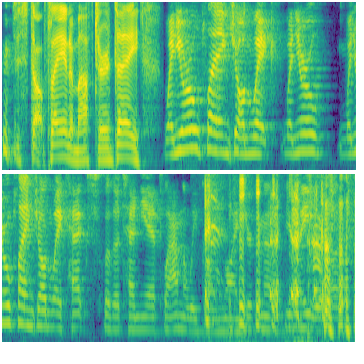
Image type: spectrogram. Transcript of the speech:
Just stop playing them after a day. when you're all playing John Wick, when you're all when you're all playing John Wick Hex for the ten year plan that we've got in mind, you're gonna you're gonna eat your words.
